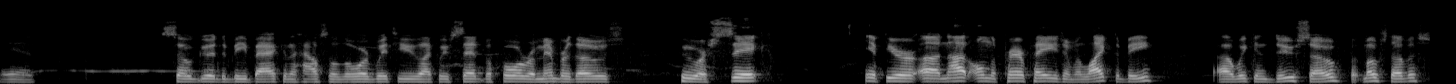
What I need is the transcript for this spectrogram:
Man, so good to be back in the house of the Lord with you. Like we've said before, remember those who are sick. If you're uh, not on the prayer page and would like to be, uh, we can do so, but most of us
